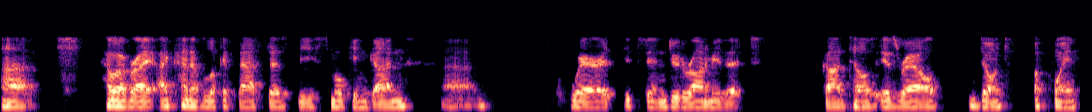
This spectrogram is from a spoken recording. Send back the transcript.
Uh, however, I, I, kind of look at that as the smoking gun, uh, where it's in Deuteronomy that God tells Israel, don't appoint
